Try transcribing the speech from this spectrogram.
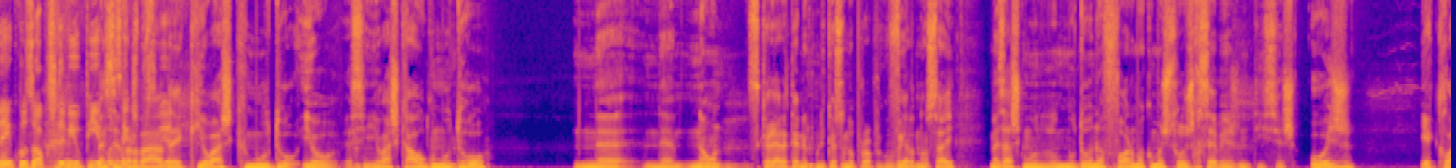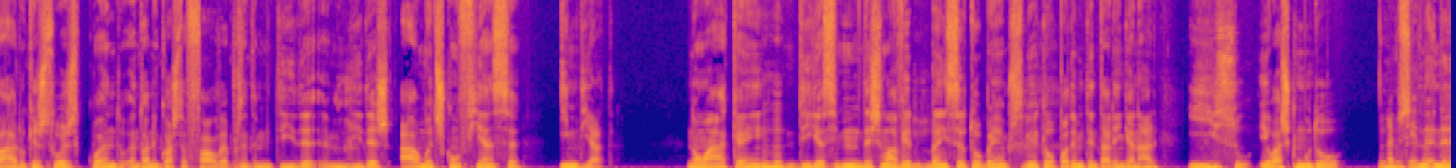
nem com os óculos da miopia Mas a verdade perceber. é que eu acho que mudou. Eu, assim, eu acho que algo mudou. Na, na, não, se calhar até na comunicação do próprio governo, não sei, mas acho que mudou na forma como as pessoas recebem as notícias. Hoje, é claro que as pessoas, quando António Costa fala, apresenta medida, medidas, há uma desconfiança imediata. Não há quem uhum. diga assim: hm, deixa-me lá ver bem se eu estou bem a perceber que ele pode me tentar enganar. E isso eu acho que mudou é na, na,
